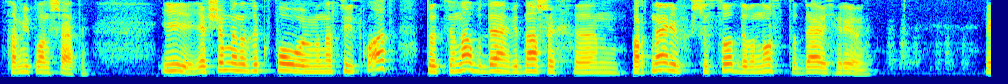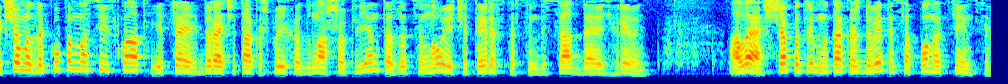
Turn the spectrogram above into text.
самі планшети. І якщо ми не закуповуємо на свій склад, то ціна буде від наших ем, партнерів 699 гривень. Якщо ми закупимо на свій склад, і цей, до речі, також поїхав до нашого клієнта за ціною 479 гривень. Але ще потрібно також дивитися по націнці.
